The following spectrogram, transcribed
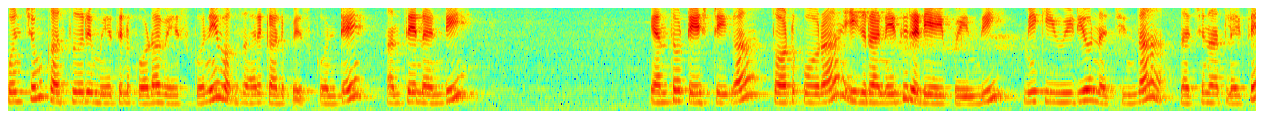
కొంచెం కస్తూరి మేతిని కూడా వేసుకొని ఒకసారి కలిపేసుకుంటే అంతేనండి. ఎంతో టేస్టీగా తోటకూర ఇగురు అనేది రెడీ అయిపోయింది. మీకు ఈ వీడియో నచ్చిందా? నచ్చినట్లయితే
